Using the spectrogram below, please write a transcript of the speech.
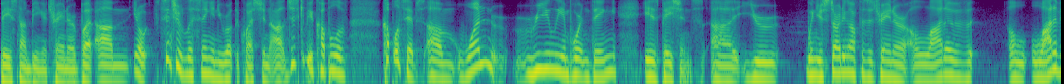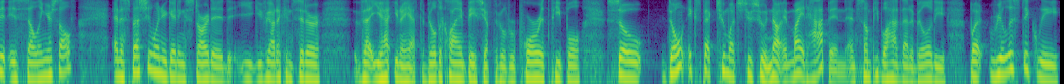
based on being a trainer. But um, you know, since you're listening and you wrote the question, I'll just give you a couple of couple of tips. Um, one really important thing is patience. Uh, you're when you're starting off as a trainer, a lot of a lot of it is selling yourself. And especially when you're getting started you, you've got to consider that you ha- you know you have to build a client base you have to build rapport with people. So don't expect too much too soon. Now it might happen and some people have that ability but realistically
